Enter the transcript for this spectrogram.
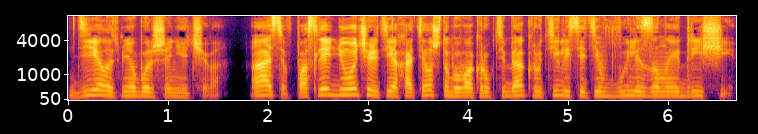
Делать мне больше нечего. Ася, в последнюю очередь я хотел, чтобы вокруг тебя крутились эти вылизанные дрищи.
